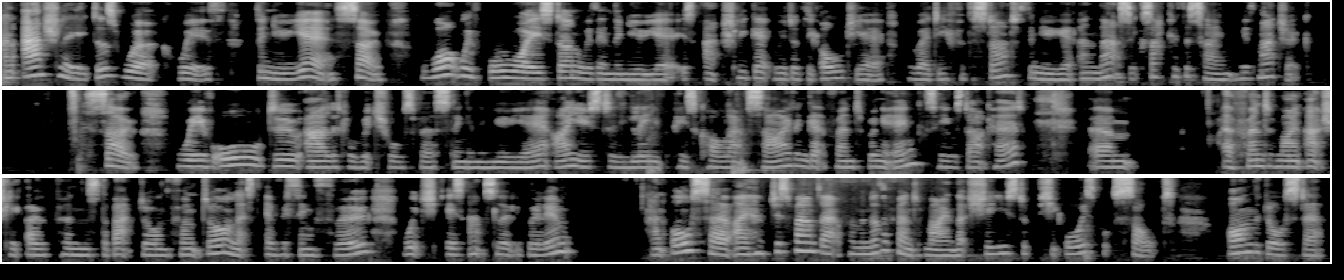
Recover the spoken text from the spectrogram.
And actually, it does work with the new year. So, what we've always done within the new year is actually get rid of the old year, ready for the start of the new year, and that's exactly the same with magic. So, we've all do our little rituals first thing in the new year. I used to leave a piece of coal outside and get a friend to bring it in because he was dark haired. Um, a friend of mine actually opens the back door and the front door and lets everything through, which is absolutely brilliant. And also, I have just found out from another friend of mine that she used to, she always puts salt on the doorstep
